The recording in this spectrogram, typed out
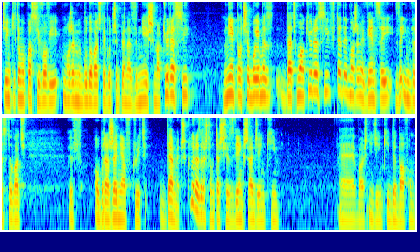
dzięki temu pasywowi możemy budować tego czempiona z mniejszym accuracy. Mniej potrzebujemy dać mu accuracy, wtedy możemy więcej zainwestować w obrażenia w crit damage, które zresztą też się zwiększa dzięki e, właśnie dzięki debuffom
